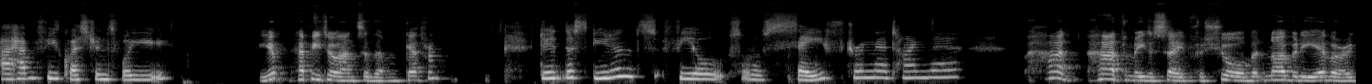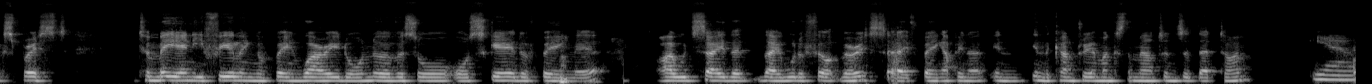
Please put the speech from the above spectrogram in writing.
I have a few questions for you. Yep, happy to answer them. Catherine? Did the students feel sort of safe during their time there? Hard, hard for me to say for sure, but nobody ever expressed to me any feeling of being worried or nervous or, or scared of being there. I would say that they would have felt very safe being up in a in in the country amongst the mountains at that time. Yeah.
